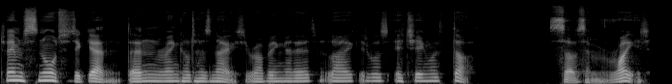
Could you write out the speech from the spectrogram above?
James snorted again, then wrinkled his nose, rubbing at it like it was itching with dust. Serves him right.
